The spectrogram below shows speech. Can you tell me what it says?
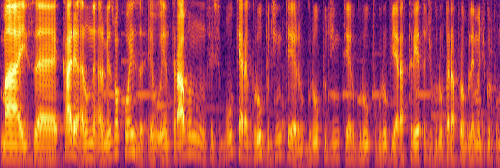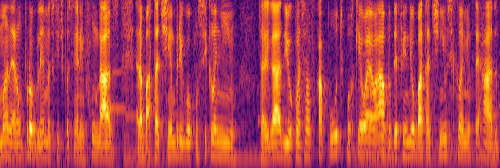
Mas, é, cara, era, era, a mesma coisa. Eu entrava no Facebook, era grupo o dia inteiro. Grupo o dia inteiro, grupo, grupo. E era treta de grupo, era problema de grupo. Mano, eram problemas que, tipo assim, eram infundados. Era Batatinha brigou com o Ciclaninho, tá ligado? E eu começava a ficar puto porque eu, ah, vou defender o Batatinha e o Ciclaninho tá errado.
